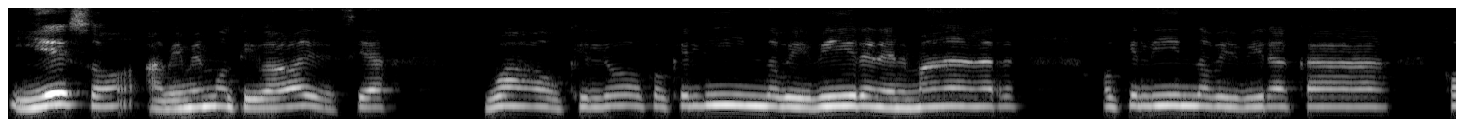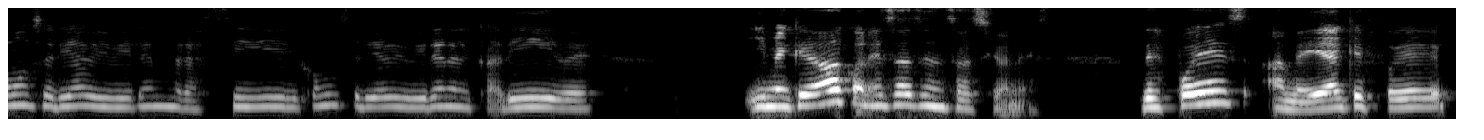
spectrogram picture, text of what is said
y eso a mí me motivaba y decía, wow, qué loco, qué lindo vivir en el mar, o qué lindo vivir acá, cómo sería vivir en Brasil, cómo sería vivir en el Caribe. Y me quedaba con esas sensaciones. Después, a medida que fue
